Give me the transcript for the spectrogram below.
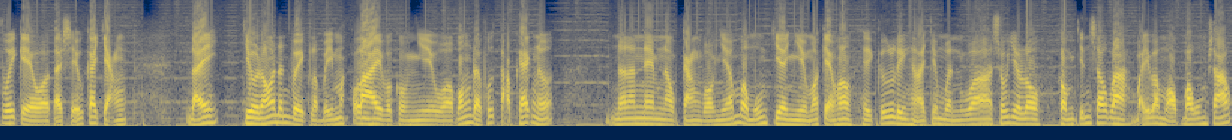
với kèo à, tài xỉu cá chặn. Đấy chưa nói đến việc là bị mắc like và còn nhiều à, vấn đề phức tạp khác nữa. Nên anh em nào cần vào nhóm và muốn chơi nhiều mã kèo hơn thì cứ liên hệ cho mình qua số Zalo 0963 731 346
